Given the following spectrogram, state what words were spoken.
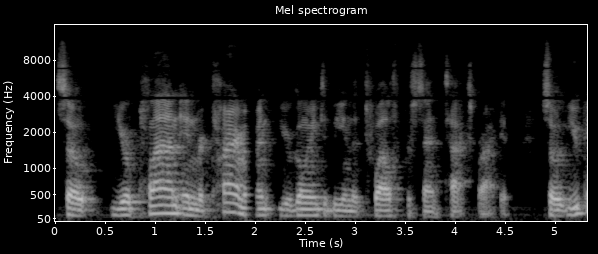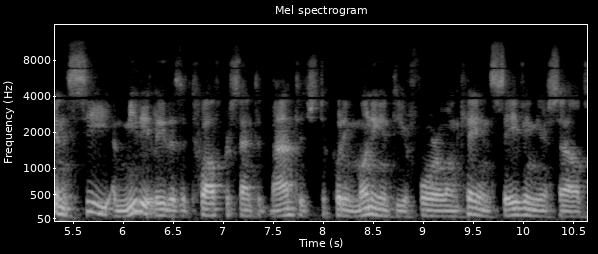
So your plan in retirement, you're going to be in the 12% tax bracket. So you can see immediately there's a 12% advantage to putting money into your 401k and saving yourself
